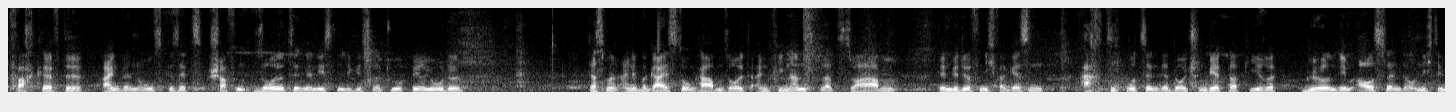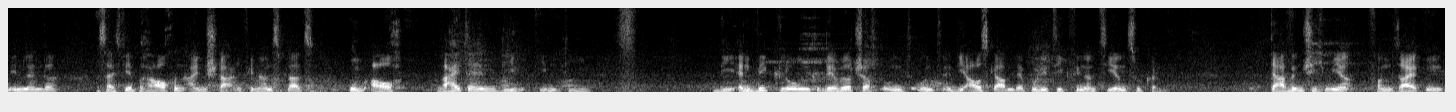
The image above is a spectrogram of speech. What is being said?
Fachkräfteeinwanderungsgesetz schaffen sollte in der nächsten Legislaturperiode, dass man eine Begeisterung haben sollte, einen Finanzplatz zu haben. Denn wir dürfen nicht vergessen, 80 Prozent der deutschen Wertpapiere gehören dem Ausländer und nicht dem Inländer. Das heißt, wir brauchen einen starken Finanzplatz, um auch weiterhin die, die, die die Entwicklung der Wirtschaft und, und die Ausgaben der Politik finanzieren zu können. Da wünsche ich mir von Seiten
